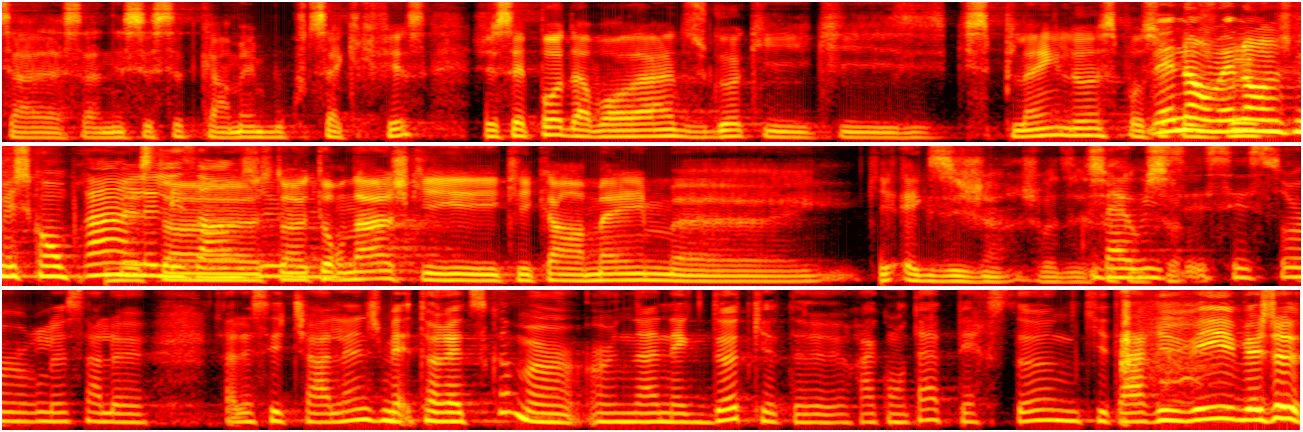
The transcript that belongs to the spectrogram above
ça, nécessite quand même beaucoup de sacrifices. Je sais pas d'avoir l'air du gars qui, qui, se plaint, là. C'est pas ça mais non, mais non, mais je comprends les enjeux. C'est un tournage qui est, qui est quand même euh, qui est exigeant, je vais dire ça ben comme oui, c'est sûr, là, ça, a, ça a ses challenges. Mais t'aurais-tu comme un, une anecdote que tu raconté à personne qui est arrivée? mais je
